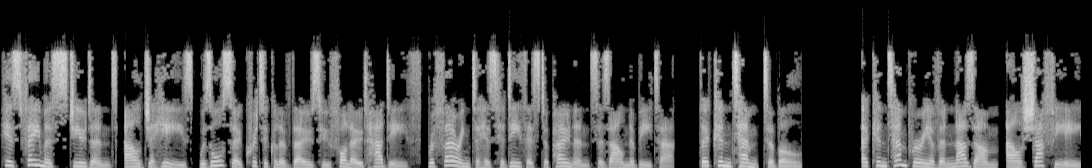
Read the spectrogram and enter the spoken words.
His famous student, al-Jahiz, was also critical of those who followed hadith, referring to his hadithist opponents as al-Nabita, the contemptible. A contemporary of an-Nazm, al-Shafi'i,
